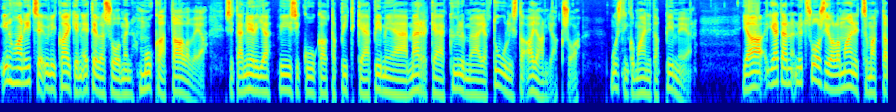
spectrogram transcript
Inhoan itse yli kaiken Etelä-Suomen muka talvea, sitä neljä, viisi kuukautta pitkää, pimeää, märkää, kylmää ja tuulista ajanjaksoa. Muistinko mainita pimeän? Ja jätän nyt suosiolla mainitsematta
